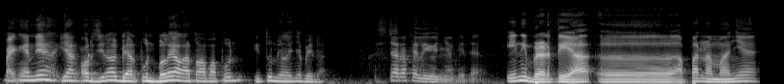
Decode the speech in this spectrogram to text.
pengennya yang original biarpun belel atau apa pun itu nilainya beda. Secara value-nya beda ini berarti ya eh, apa namanya?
